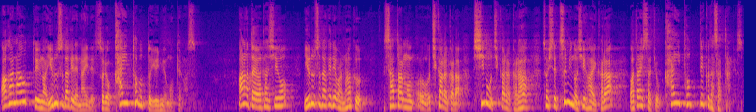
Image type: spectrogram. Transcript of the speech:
贖うというのは許すだけでないです。それを買い取るという意味を持っています。あなたや私を許すだけではなくサタンの力から死の力からそして罪の支配から私たちを買い取ってくださったんです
